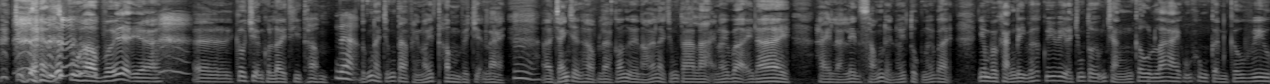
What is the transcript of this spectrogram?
chủ đề rất phù hợp với lại uh, câu chuyện của lời thì thầm. Dạ. đúng là chúng ta phải nói thầm về chuyện này. Ừ. uh, tránh trường hợp là có người nói là chúng ta lại nói bậy đây hay là lên sóng để nói tục nói bậy. Nhưng mà khẳng định với các quý vị là chúng tôi cũng chẳng câu like cũng không cần câu view.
